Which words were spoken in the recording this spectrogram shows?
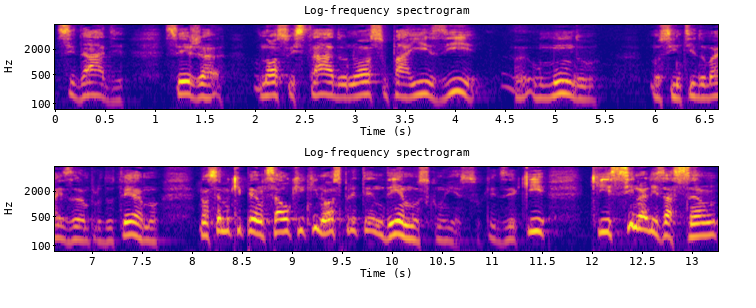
cidade, seja o nosso estado, o nosso país e eh, o mundo no sentido mais amplo do termo, nós temos que pensar o que, que nós pretendemos com isso. Quer dizer, que, que sinalização,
